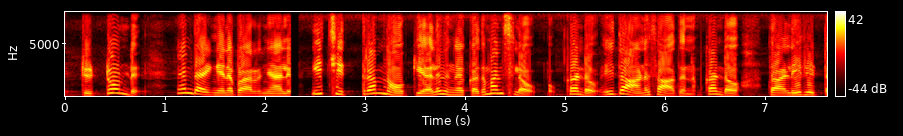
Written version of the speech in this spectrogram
ഇട്ടിട്ടുണ്ട്. എന്താ ഇങ്ങനെ പറഞ്ഞാൽ ഈ ചിത്രം നോക്കിയാൽ നിങ്ങൾക്കത് മനസ്സിലാവും. കണ്ടോ? ഇതാണ് സാധനം. കണ്ടോ? തളിരിട്ട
